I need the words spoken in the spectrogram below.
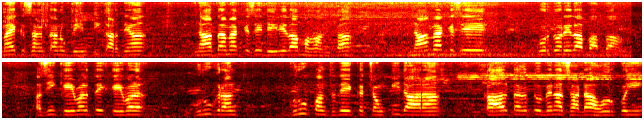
ਮੈਂ ਇੱਕ ਸੰਗਤਾਂ ਨੂੰ ਬੇਨਤੀ ਕਰਦਿਆਂ ਨਾ ਤਾਂ ਮੈਂ ਕਿਸੇ ਡੇਰੇ ਦਾ ਮਹੰਤਾ ਨਾ ਮੈਂ ਕਿਸੇ ਗੁਰਦੁਆਰੇ ਦਾ ਬਾਬਾ। ਅਸੀਂ ਕੇਵਲ ਤੇ ਕੇਵਲ ਗੁਰੂ ਗ੍ਰੰਥ ਗੁਰੂ ਪੰਥ ਦੇ ਇੱਕ ਚੌਂਕੀਦਾਰ ਹਾਂ। ਕਾਲ ਤਖਤ ਤੋਂ ਬਿਨਾ ਸਾਡਾ ਹੋਰ ਕੋਈ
